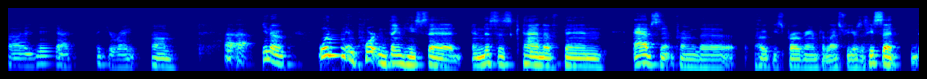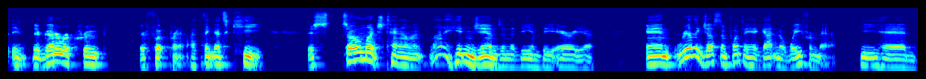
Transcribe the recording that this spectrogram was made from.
Uh, yeah, I think you're right. Um, uh, you know, one important thing he said, and this has kind of been absent from the Hokies program for the last few years is he said they're going to recruit their footprint. I think that's key. There's so much talent, a lot of hidden gems in the DMV area. And really, Justin Fuente had gotten away from that. He had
